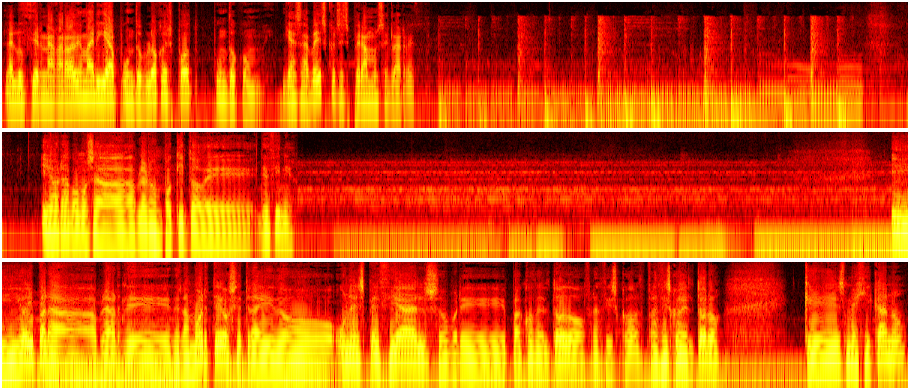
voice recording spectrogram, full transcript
la luciérnaga.radiomaría.blogspot.com. Ya sabéis que os esperamos en la red. Y ahora vamos a hablar un poquito de, de cine. Y hoy para hablar de, de, la muerte os he traído un especial sobre Paco del Todo, Francisco, Francisco del Toro, que es mexicano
